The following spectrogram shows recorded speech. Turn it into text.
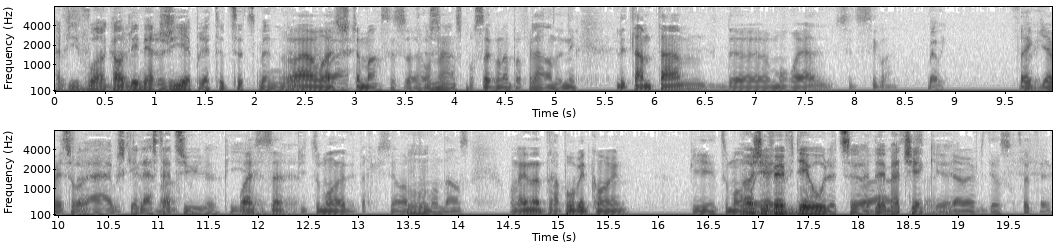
Aviez-vous encore de l'énergie après toute cette Ouais, semaine-là? ouais, justement, c'est ça. A- C'est pour ça qu'on n'a pas fait la randonnée. Les Tam Tam de Montréal, c'est quoi? Ben oui. Fait qu'il y avait sur la, où qu'il y a la statue, là. Puis, Ouais, c'est ça. euh, Puis tout le monde a des percussions, puis tout Mhm. le monde danse. On a notre drapeau Bitcoin. Puis tout le monde. Ah, j'ai vu une vidéo là, de ça, Ouais, de c'est. Il y euh, avait une vidéo sur Twitter.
